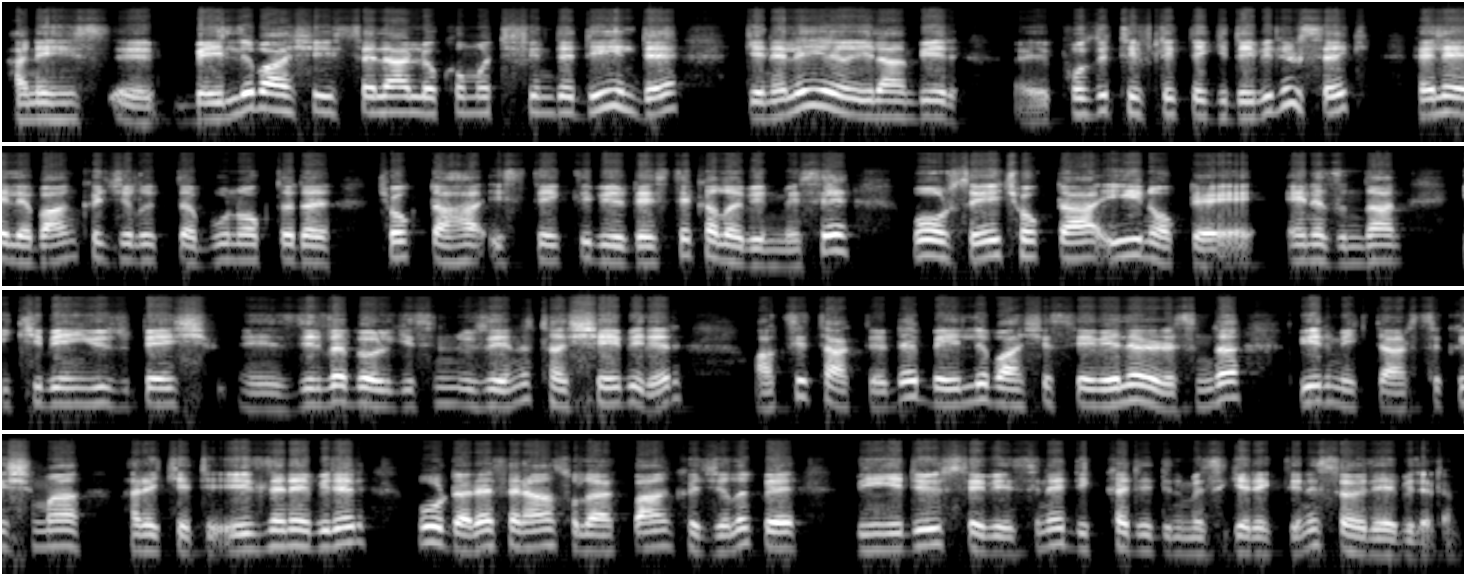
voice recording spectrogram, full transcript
Hani his, e, belli başlı hisseler lokomotifinde değil de genele yayılan bir e, pozitiflikle gidebilirsek hele hele bankacılıkta bu noktada çok daha istekli bir destek alabilmesi borsayı çok daha iyi noktaya en azından 2105 e, zirve bölgesinin üzerine taşıyabilir. Aksi takdirde belli başlı seviyeler arasında bir miktar sıkışma hareketi izlenebilir. Burada referans olarak bankacılık ve 1700 seviyesine dikkat edilmesi gerektiğini söyleyebilirim.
